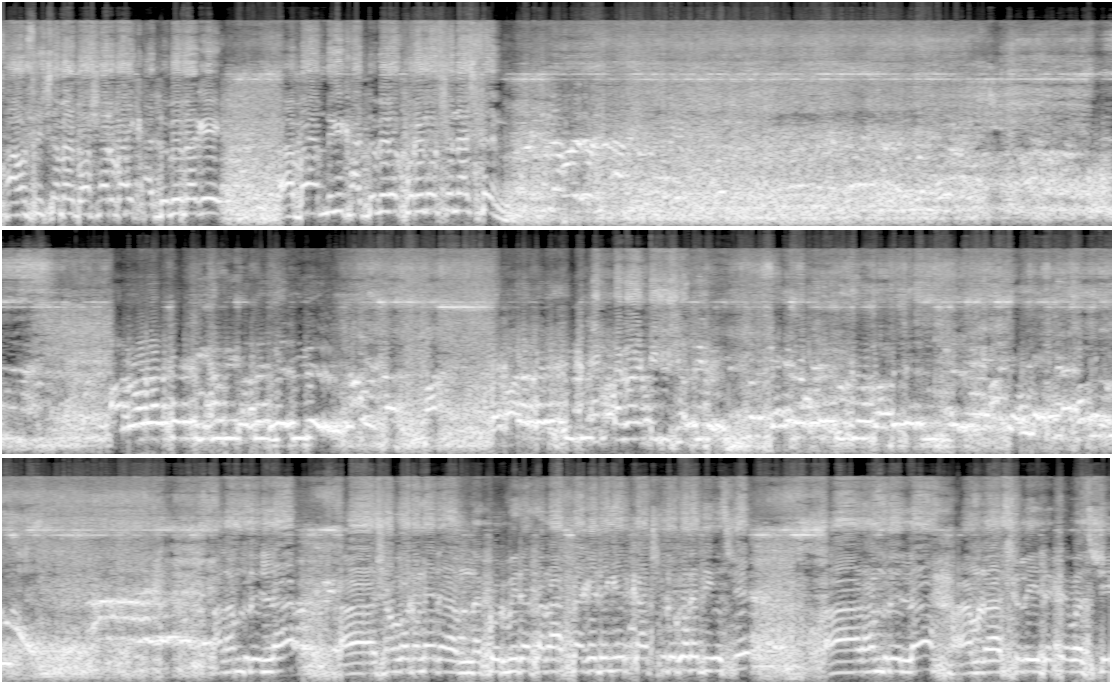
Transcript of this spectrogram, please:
সাউন্ড সিস্টেমের বসার ভাই খাদ্য বিভাগে। ভাই আপনি কি খাদ্য বিভাগ পরিদর্শনে আসছেন সংগঠনের কর্মীরা তারা প্যাকেটিং এর কাজ শুরু করে দিয়েছে। আলহামদুলিল্লাহ আমরা আসলেই দেখতে পাচ্ছি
